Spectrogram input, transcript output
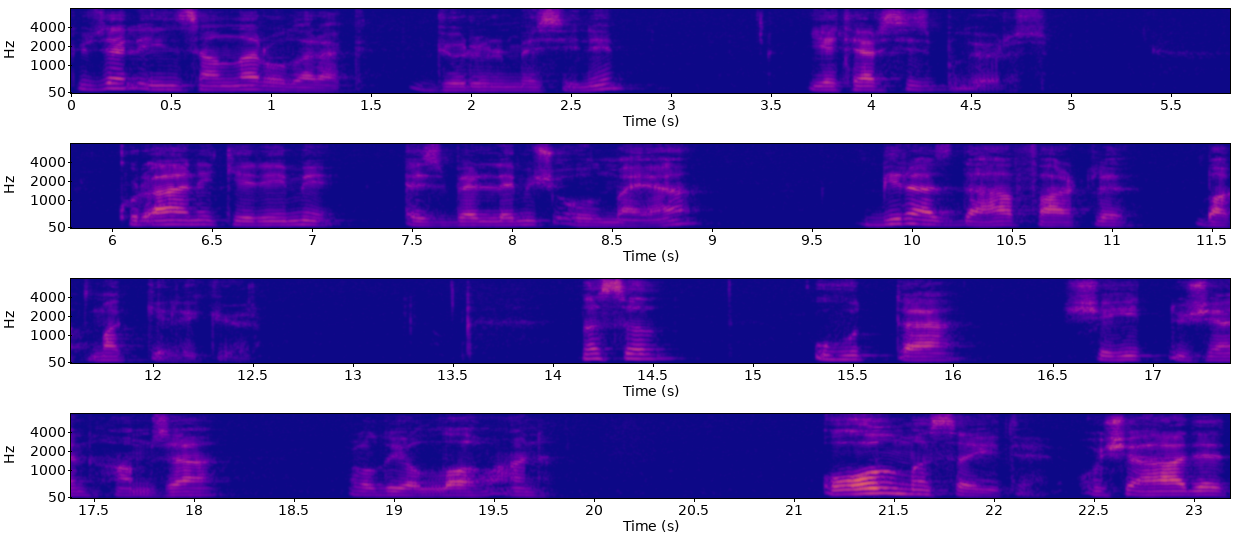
güzel insanlar olarak görülmesini yetersiz buluyoruz. Kur'an-ı Kerim'i ezberlemiş olmaya biraz daha farklı bakmak gerekiyor. Nasıl Uhud'da şehit düşen Hamza radıyallahu anh o olmasaydı, o şehadet,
